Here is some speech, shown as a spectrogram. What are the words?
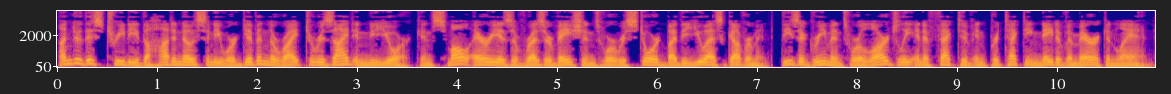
Under this treaty the Haudenosaunee were given the right to reside in New York and small areas of reservations were restored by the U.S. government. These agreements were largely ineffective in protecting Native American land.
